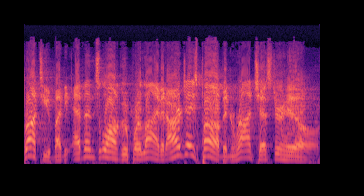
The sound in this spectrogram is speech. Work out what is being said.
Brought to you by the Evans Law Group. We're live at RJ's Pub in Rochester Hills.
